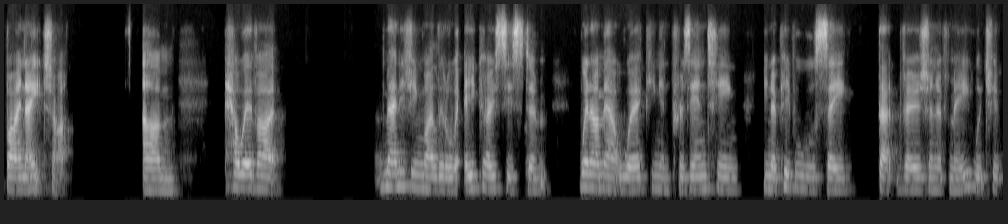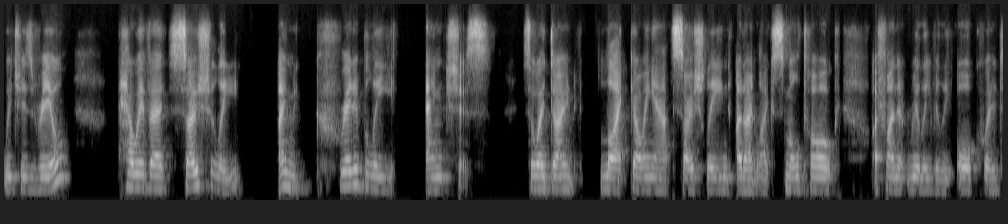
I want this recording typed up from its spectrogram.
by nature. Um, however, managing my little ecosystem when I'm out working and presenting, you know, people will see that version of me, which which is real. However, socially, I'm incredibly anxious. So I don't like going out socially. I don't like small talk. I find it really, really awkward.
